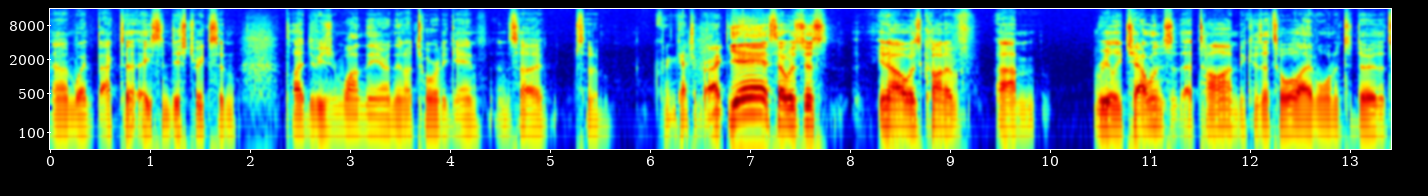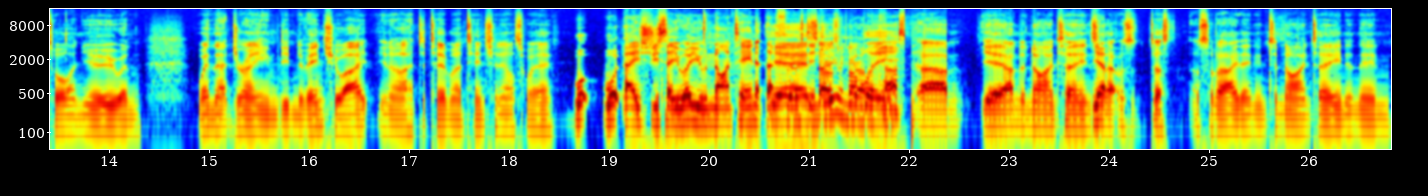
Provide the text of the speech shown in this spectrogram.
Um, went back to Eastern Districts and played Division One there, and then I tore it again, and so sort of Couldn't catch a break. yeah. So it was just you know I was kind of um, really challenged at that time because that's all I ever wanted to do. That's all I knew, and when that dream didn't eventuate, you know, I had to turn my attention elsewhere. What what age did you say you were? You were 19 at that first so injury was when you were on the cusp? Um, yeah, under 19. So Yep. that was just sort of 18 into 19. And then,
